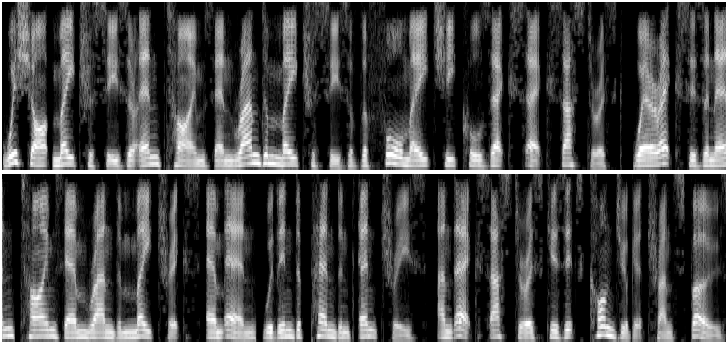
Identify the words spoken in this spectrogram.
Wishart matrices are n times n random matrices of the form H equals x x asterisk, where X is an n times m random matrix Mn with independent entries, and X is its conjugate transpose.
